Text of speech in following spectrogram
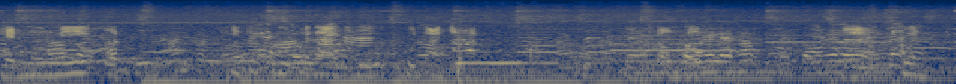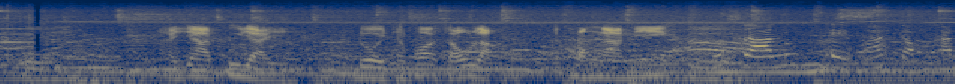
เห็นมุมนี้อดที่จะพูดไม่ได้คือคุณอาชันคุณชมรมและเพื่อนฝูงญาติผู้ใหญ่ โดยเฉพาะเสาหลักของงานนี้คือสารลุงเด็กมากับกัน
